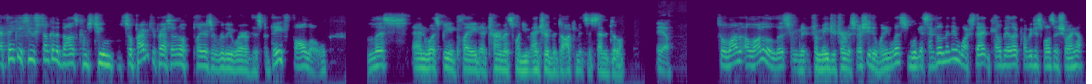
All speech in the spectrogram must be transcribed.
I think a huge chunk of the balance comes to so privateer press. I don't know if players are really aware of this, but they follow lists and what's being played at tournaments when you enter the documents and send it to them. Yeah. So a lot of a lot of the lists from from major term, especially the winning lists, will get sent to them, and they watch that. And Kell Bailoch probably just wasn't showing up.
